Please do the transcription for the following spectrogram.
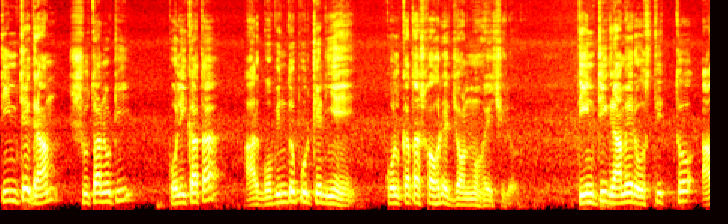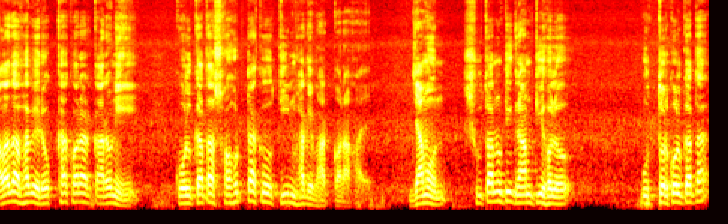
তিনটে গ্রাম সুতানুটি কলিকাতা আর গোবিন্দপুরকে নিয়ে কলকাতা শহরের জন্ম হয়েছিল। তিনটি গ্রামের অস্তিত্ব আলাদাভাবে রক্ষা করার কারণে কলকাতা শহরটাকেও তিন ভাগে ভাগ করা হয়। যেমন, সুতানুটি গ্রামটি হলো উত্তর কলকাতা,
